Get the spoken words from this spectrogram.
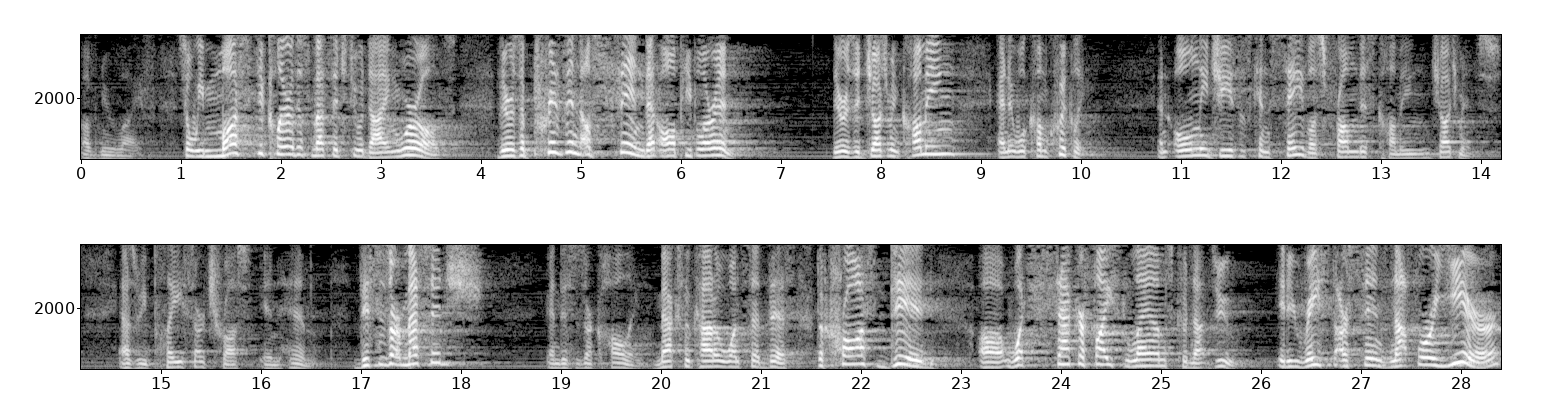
of new life. So we must declare this message to a dying world. There is a prison of sin that all people are in. There is a judgment coming, and it will come quickly. And only Jesus can save us from this coming judgment as we place our trust in Him. This is our message, and this is our calling. Max Lucado once said this The cross did uh, what sacrificed lambs could not do. It erased our sins not for a year,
